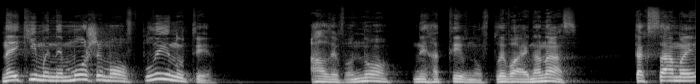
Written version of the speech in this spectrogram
на які ми не можемо вплинути, але воно негативно впливає на нас. Так само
